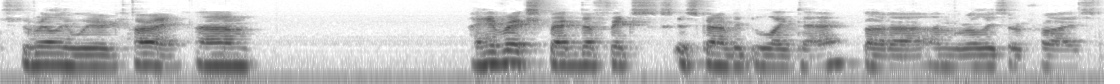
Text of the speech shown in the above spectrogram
It's really weird. Alright, um, I never expect the fix is gonna be like that, but uh, I'm really surprised.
